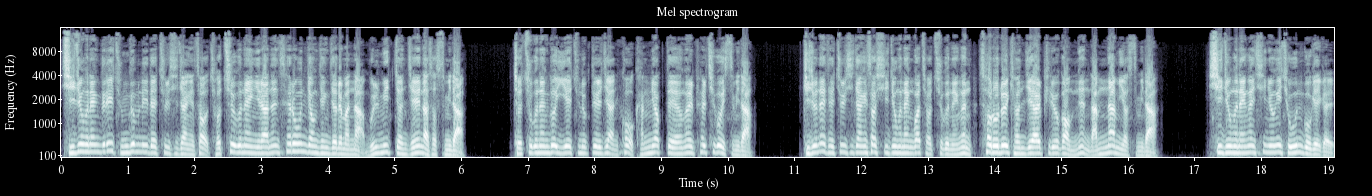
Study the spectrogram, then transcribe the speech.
시중은행들이 중금리 대출 시장에서 저축은행이라는 새로운 경쟁자를 만나 물밑 전지에 나섰습니다. 저축은행도 이에 주눅들지 않고 강력 대응을 펼치고 있습니다. 기존의 대출 시장에서 시중은행과 저축은행은 서로를 견제할 필요가 없는 남남이었습니다. 시중은행은 신용이 좋은 고객을,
